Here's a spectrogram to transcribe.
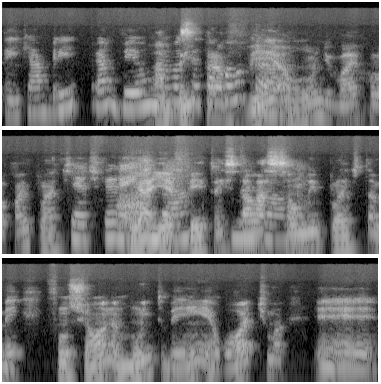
Tem que abrir para ver onde abrir você está para ver colocando, aonde vai colocar o implante. que é diferente. E aí é da- feita a instalação do implante também. Funciona muito bem, é ótima. é,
